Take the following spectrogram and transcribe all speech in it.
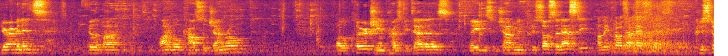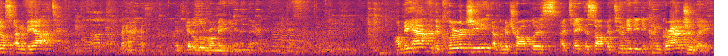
Your Eminence, Philippa, Honorable Consul General, fellow clergy and presbyteras, ladies and gentlemen, Christos Anesti. Christos Anviat. Let's get a little Romanian in there. On behalf of the clergy of the metropolis, I take this opportunity to congratulate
